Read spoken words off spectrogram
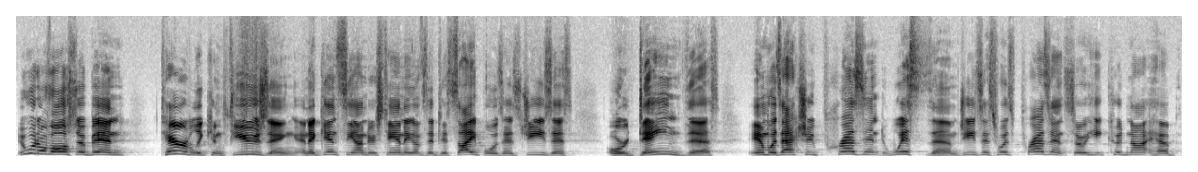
It would have also been terribly confusing and against the understanding of the disciples as Jesus ordained this and was actually present with them. Jesus was present, so he could not have,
